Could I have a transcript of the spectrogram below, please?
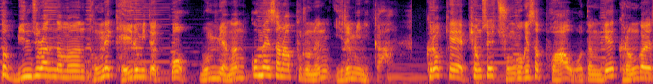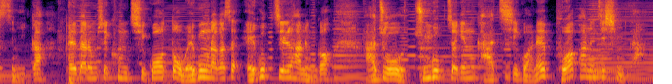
또 민주란 놈은 동네 개 이름이 됐고 문명은 꿈에서나 부르는 이름이니까 그렇게 평소에 중국에서 보아오던 게 그런 거였으니까 배달 음식 훔치고 또 외국 나가서 애국질 하는 거 아주 중국적인 가치관에 부합하는 짓입니다.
